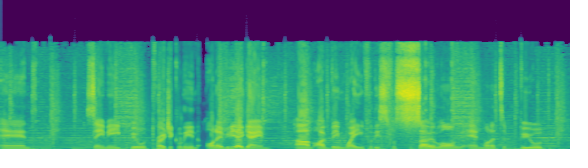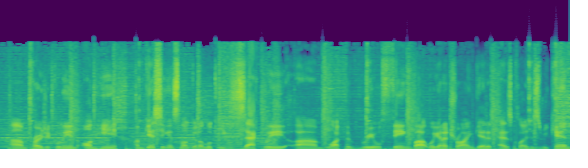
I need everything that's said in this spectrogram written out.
and see me build Project Lynn on a video game. Um, I've been waiting for this for so long and wanted to build um, Project Lynn on here. I'm guessing it's not going to look exactly um, like the real thing, but we're going to try and get it as close as we can.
